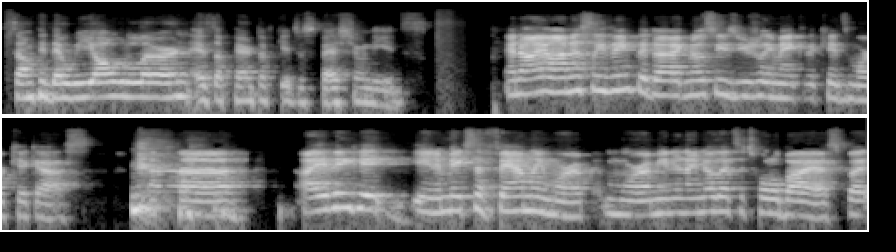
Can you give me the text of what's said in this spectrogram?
something that we all learn as a parent of kids with special needs. And I honestly think the diagnoses usually make the kids more kick-ass. Uh, I think it it makes a family more more. I mean, and I know that's a total bias, but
